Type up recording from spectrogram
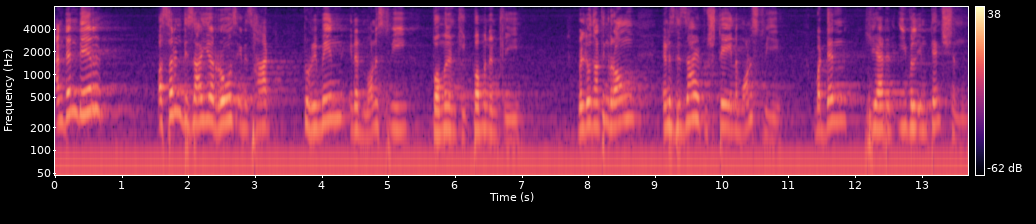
And then there a sudden desire rose in his heart to remain in that monastery permanently. permanently. Well, there was nothing wrong in his desire to stay in a monastery, but then he had an evil intention.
